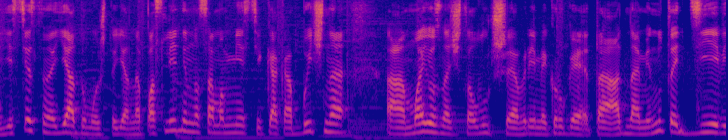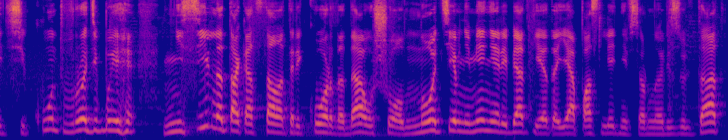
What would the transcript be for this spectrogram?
Естественно, я думаю, что я на последнем на самом месте, как обычно. А, мое, значит, лучшее время круга это 1 минута 9 секунд. Вроде бы не сильно так отстал от рекорда, да, ушел. Но, тем не менее, ребятки, это я последний все равно результат.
